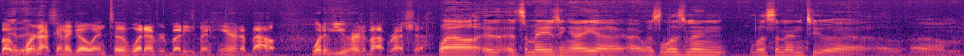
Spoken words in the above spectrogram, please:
But It we're not going to go into what everybody's been hearing about. What have you heard about Russia? Well, it, it's amazing. I uh, I was listening listening to uh, uh, um,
